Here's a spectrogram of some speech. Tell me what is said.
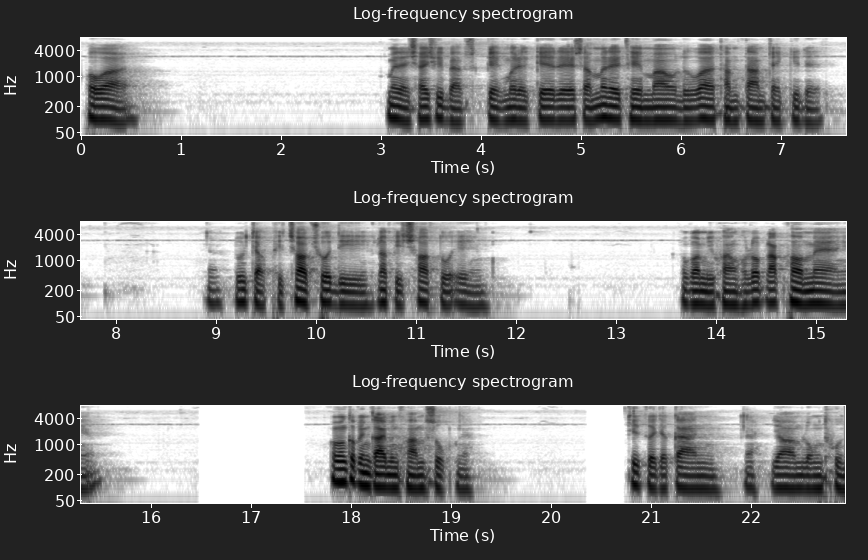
เพราะว่า ไม่ได้ใช้ชีวิตแบบเก่งไม่ได้เกเรสไม่ได้เทเมาหรือว่าทำตามใจกิเลส รู้จักผิดชอบชั่วดี รับผิดชอบตัวเอง แล้วก็มีความเคารพรักพ่อแม่เงี้ยก็มันก็เป็นกลายเป็นความสุขนะที่เกิดจากการนะยอมลงทุน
